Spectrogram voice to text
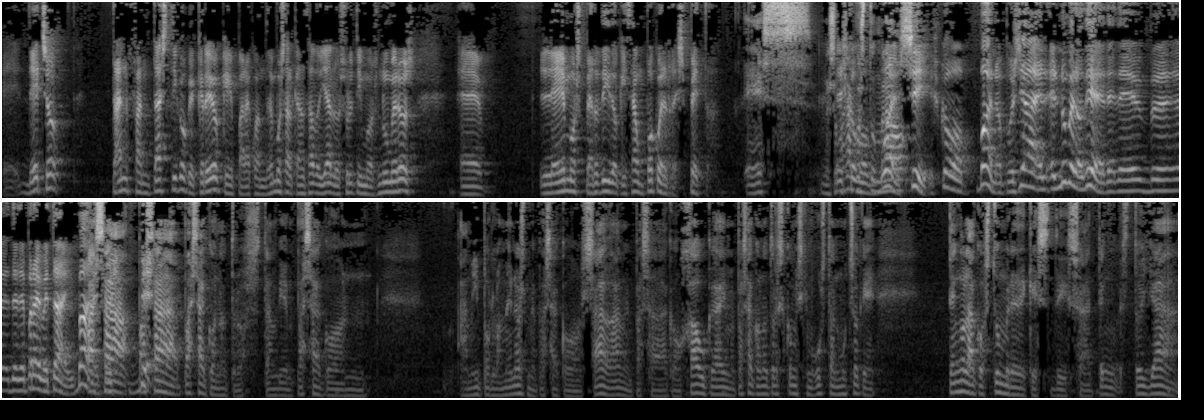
Eh, De hecho, tan fantástico que creo que para cuando hemos alcanzado ya los últimos números, eh, le hemos perdido quizá un poco el respeto. Es. Nos Es hemos como, acostumbrado. bueno, sí, es como, bueno, pues ya el, el número 10 de, de, de, de The Private Eye, vale. pasa, pues, pasa, pasa con otros también. Pasa con. A mí, por lo menos, me pasa con Saga, me pasa con Hawkeye, me pasa con otros cómics que me gustan mucho que tengo la costumbre de que de- o sea, tengo, estoy ya,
